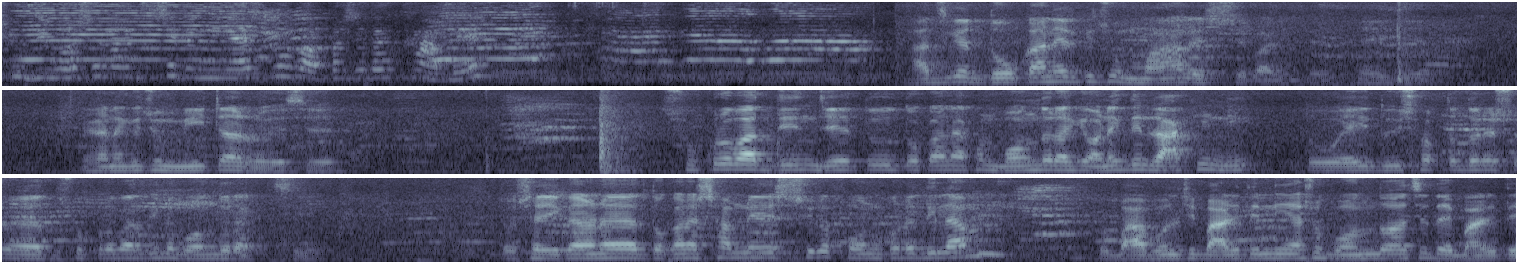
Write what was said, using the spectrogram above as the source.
সুজি বসানো আছে সেটা নিয়ে আসব বাবার সাথে খাবে। আজকের দোকানের কিছু মাল এসছে বাড়িতে এই যে এখানে কিছু মিটার রয়েছে। শুক্রবার দিন যেহেতু দোকান এখন বন্ধ রাখি অনেক দিন রাখিনি তো এই দুই সপ্তাহ ধরে শুক্রবার দিনও বন্ধ রাখছি। তো সেই কারণে দোকানের সামনে এসেছিল ফোন করে দিলাম। তো বা বলছি, বাড়িতে নিয়ে আসো, বন্ধ আছে, তাই বাড়িতে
